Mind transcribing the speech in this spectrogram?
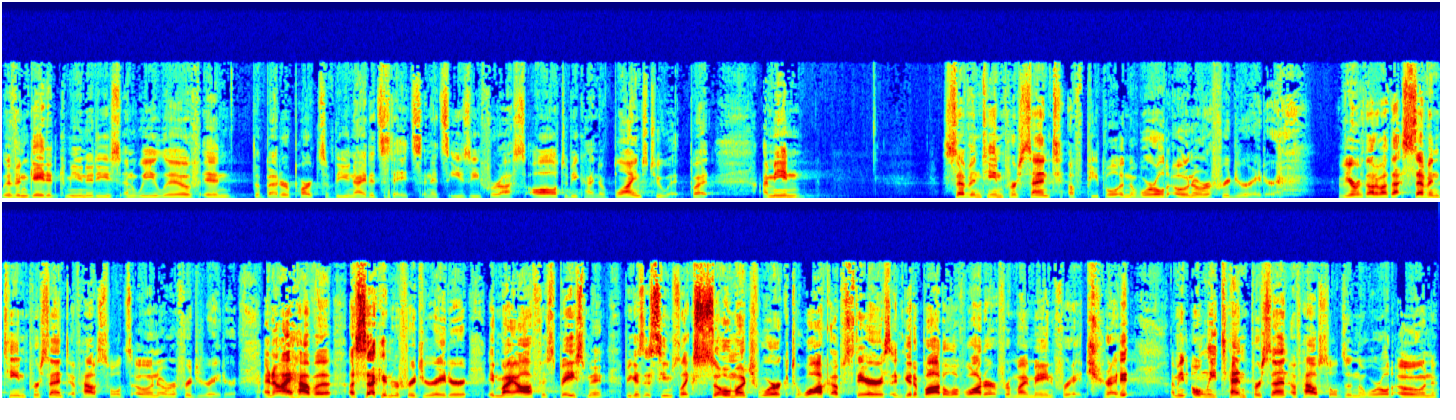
live in gated communities, and we live in the better parts of the United States, and it's easy for us all to be kind of blind to it. But, I mean, 17% of people in the world own a refrigerator. Have you ever thought about that? 17% of households own a refrigerator. And I have a, a, second refrigerator in my office basement because it seems like so much work to walk upstairs and get a bottle of water from my main fridge, right? I mean, only 10% of households in the world own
